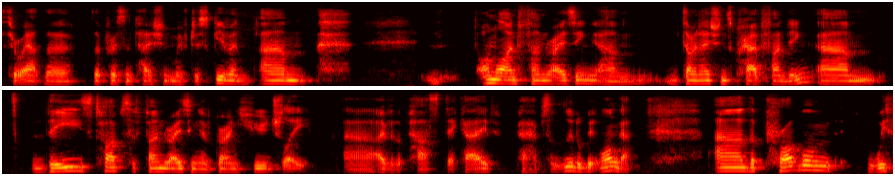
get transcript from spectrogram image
throughout the the presentation we've just given. Um, online fundraising, um, donations, crowdfunding. Um, these types of fundraising have grown hugely uh, over the past decade, perhaps a little bit longer. Uh, the problem with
